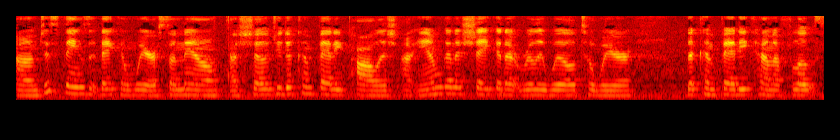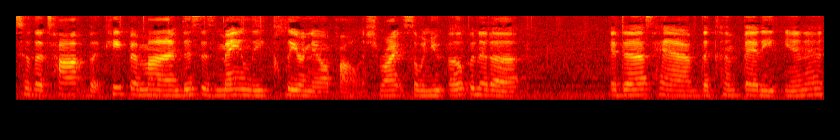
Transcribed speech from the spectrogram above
Um, just things that they can wear. So now I showed you the confetti polish. I am gonna shake it up really well to where the confetti kind of floats to the top, but keep in mind, this is mainly clear nail polish, right? So when you open it up, it does have the confetti in it,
